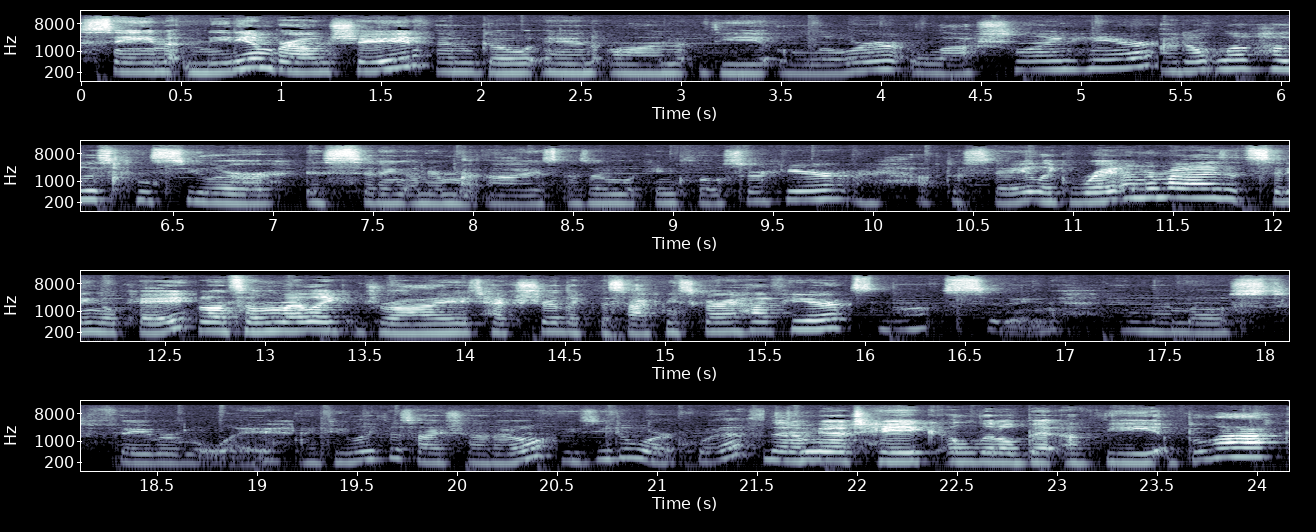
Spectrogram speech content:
same medium brown shade and go in on the lower lash line here. I don't love how this concealer is sitting under my eyes as I'm looking closer here, I have to say. Like right under my eyes, it's sitting okay. But on some of my like dry texture, like this acne scar I have here, it's not sitting in the most favorable way. I do like this eyeshadow, easy to work with. Then I'm gonna take a little bit of the black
